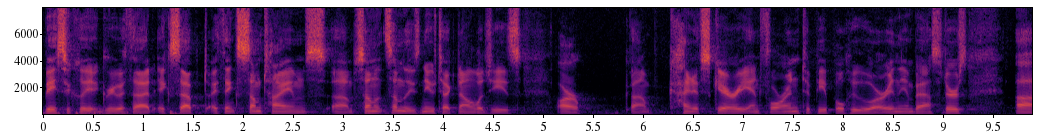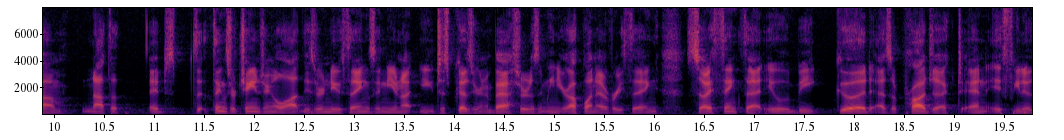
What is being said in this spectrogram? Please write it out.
basically agree with that, except I think sometimes um, some, some of these new technologies are um, kind of scary and foreign to people who are in the ambassadors. Um, not that th- things are changing a lot. These are new things, and you're not you, just because you're an ambassador doesn't mean you're up on everything. So I think that it would be good as a project, and if you know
